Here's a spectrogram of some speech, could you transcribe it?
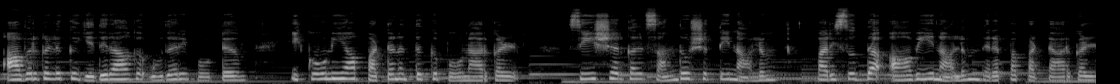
அவர்களுக்கு எதிராக உதறி போட்டு இக்கோனியா பட்டணத்துக்கு போனார்கள். சீஷர்கள் சந்தோஷத்தினாலும் பரிசுத்த ஆவியினாலும் நிரப்பப்பட்டார்கள்.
